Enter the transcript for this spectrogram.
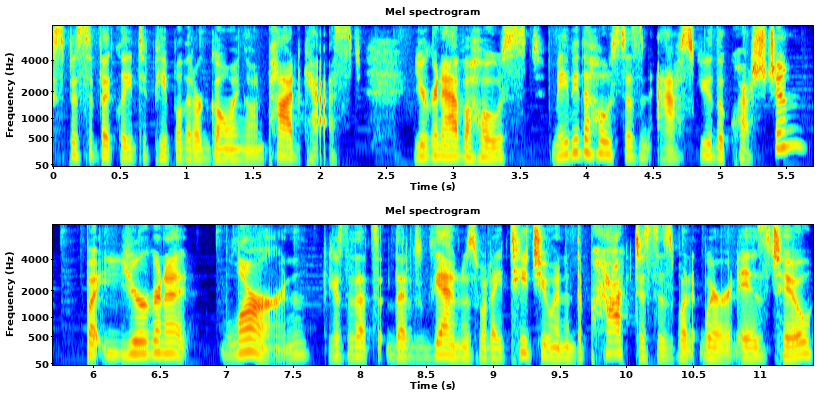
specifically to people that are going on podcast, you're going to have a host. Maybe the host doesn't ask you the question, but you're going to learn because that's that again is what I teach you and the practice is what where it is too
